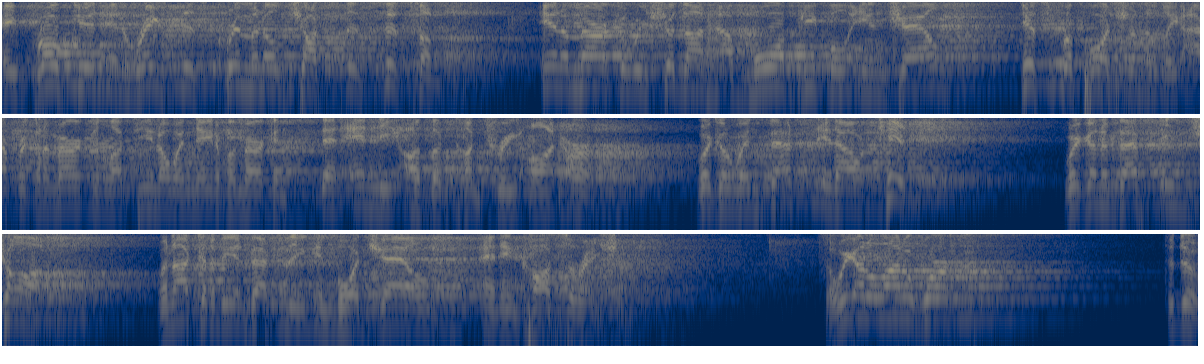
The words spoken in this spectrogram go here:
a broken and racist criminal justice system. In America, we should not have more people in jail, disproportionately African American, Latino, and Native American than any other country on earth. We're going to invest in our kids we're going to invest in jobs. We're not going to be investing in more jails and incarceration. So we got a lot of work to do.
